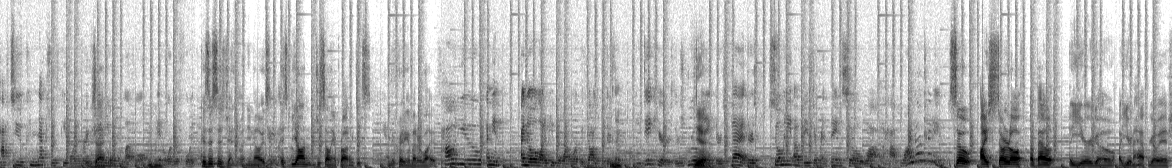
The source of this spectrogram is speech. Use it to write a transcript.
have to connect with people on a very Exactly. genuine level Mhm. in order for them. Because this is genuine, you know, it's it's beyond just selling a product. It's you know creating a better life. How do you? I mean, I know a lot of people want to work with dogs, but there's like Mm-hmm. doggy daycares, there's grooming, Yeah. there's vet, there's so many of these different things. So why, how, why dog training? So I started off about a year ago, a year and a half ago ish.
